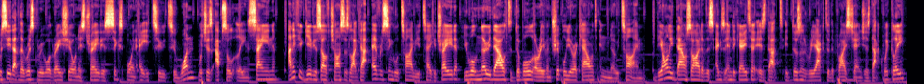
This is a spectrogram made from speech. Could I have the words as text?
We see that the risk reward ratio on this trade is 6.82 to 1, which is absolutely insane. And if you give yourself chances like that every single time you take a trade, you will no doubt double or even triple your account in no time. The only downside of this exit indicator is that it doesn't react to the price changes that quickly.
